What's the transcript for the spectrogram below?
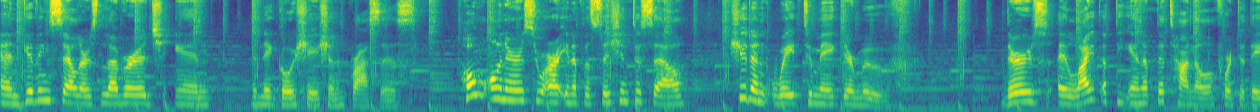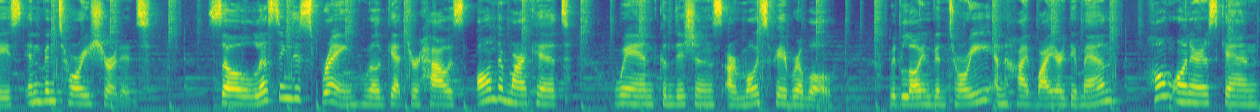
and giving sellers leverage in the negotiation process. Homeowners who are in a position to sell shouldn't wait to make their move. There's a light at the end of the tunnel for today's inventory shortage. So listing this spring will get your house on the market when conditions are most favorable. With low inventory and high buyer demand, homeowners can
